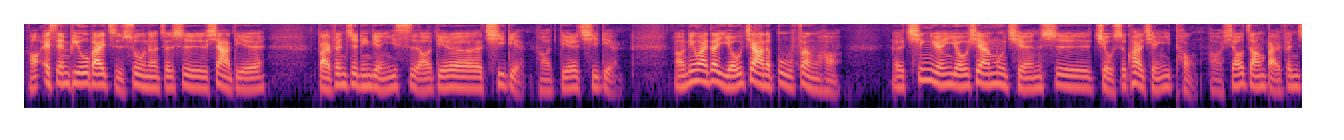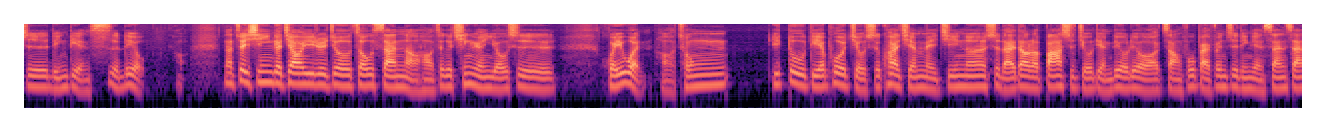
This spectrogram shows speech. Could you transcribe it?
好，S&P 五百指数呢，则是下跌百分之零点一四，哦，跌了七点，好，跌了七点。啊，另外在油价的部分，哈，呃，轻原油现在目前是九十块钱一桶，好，小涨百分之零点四六。好，那最新一个交易日就周三了，哈，这个轻原油是回稳，好，从。一度跌破九十块钱美金呢，是来到了八十九点六六啊，涨幅百分之零点三三。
